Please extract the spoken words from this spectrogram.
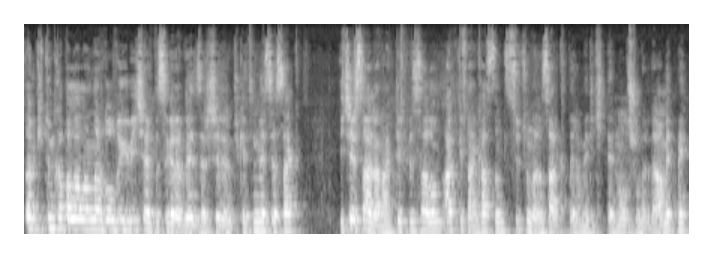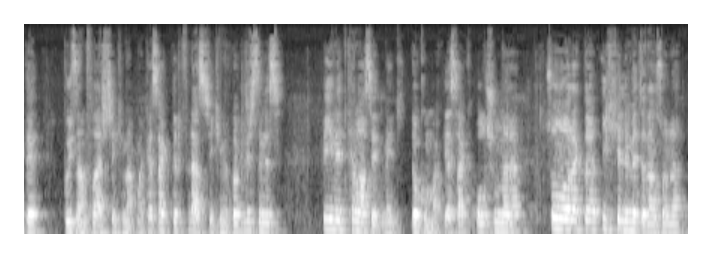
Tabii ki tüm kapalı alanlarda olduğu gibi içeride sigara ve benzeri şeylerin tüketilmesi yasak. İçerisi halen aktif bir salon. Aktiften kastım sütunların, sarkıtların ve dikitlerin oluşumları devam etmekte. Bu yüzden flash çekim yapmak yasaktır. Flash çekim yapabilirsiniz. Ve yine temas etmek, dokunmak yasak oluşumlara. Son olarak da ilk 50 metreden sonra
